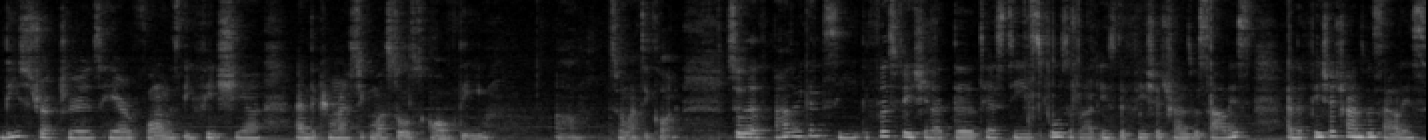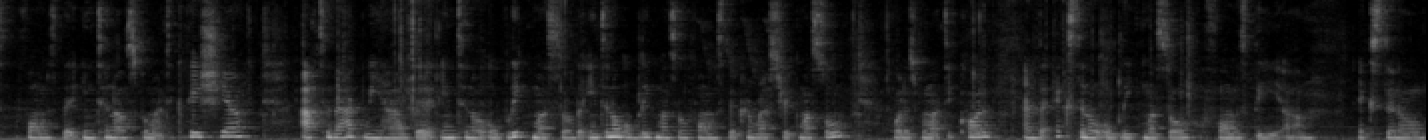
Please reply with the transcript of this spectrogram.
these structures here forms the fascia and the cremasteric muscles of the um, spermatic cord. So that as we can see the first fascia that the testes pulls apart is the fascia transversalis. And the fascia transversalis forms the internal spermatic fascia after that, we have the internal oblique muscle. The internal oblique muscle forms the cremasteric muscle for the spermatic cord, and the external oblique muscle forms the um, external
